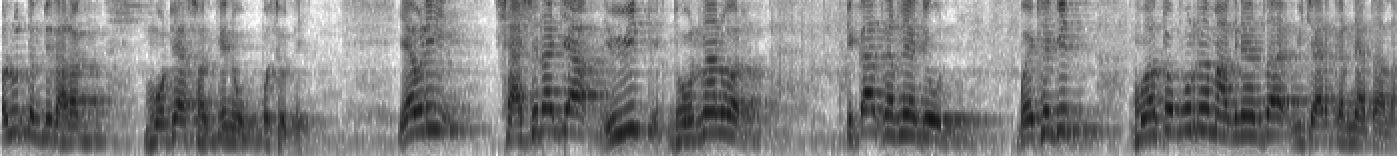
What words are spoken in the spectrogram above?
अनुदंबीधारक मोठ्या संख्येने उपस्थित होते. यावेळी शासनाच्या विविध धोरणांवर टीका करण्यात येऊन बैठकीत महत्त्वपूर्ण मागण्यांचा विचार करण्यात आला.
